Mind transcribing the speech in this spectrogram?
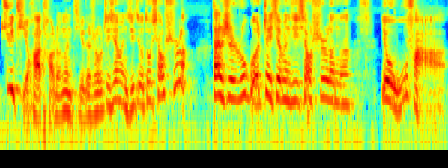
具体化讨论问题的时候，这些问题就都消失了。但是如果这些问题消失了呢，又无法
